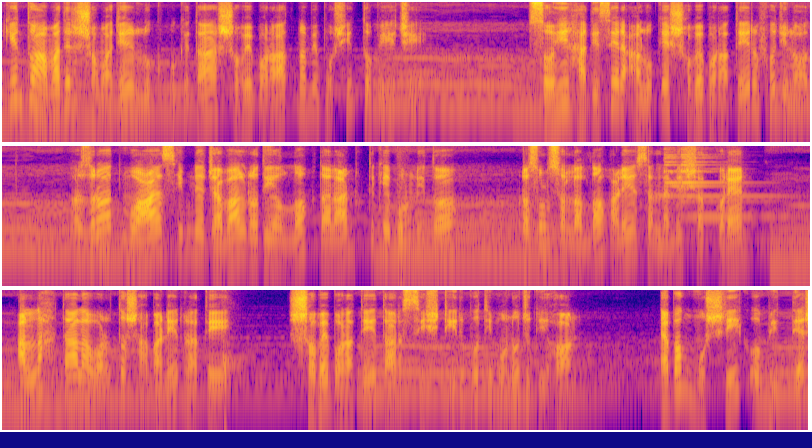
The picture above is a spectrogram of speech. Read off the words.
কিন্তু আমাদের সমাজের লোকমুখে তা শবে বরাত নামে প্রসিদ্ধ পেয়েছে। সহি হাদিসের আলোকে শবে বরাতের ফজিলত হজরত মুআজ ইবনে জাবাল রদিয়াল্লাহ তালান থেকে বর্ণিত রসুল সাল্লাহ আলিয়াল্লাম ইরশাদ করেন, আল্লাহ তালা অর্থ সাবানের রাতে শবে বরাতে তার সৃষ্টির প্রতি মনোযোগী হন এবং মুশরিক ও বিদ্বেষ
